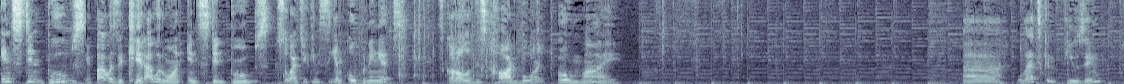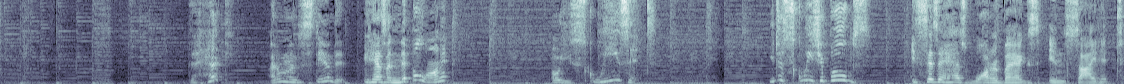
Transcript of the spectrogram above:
instant boobs? If I was a kid, I would want instant boobs. So as you can see, I'm opening it. It's got all of this cardboard. Oh my. Well that's confusing. The heck? I don't understand it. It has a nipple on it? Oh, you squeeze it. You just squeeze your boobs. It says it has water bags inside it.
